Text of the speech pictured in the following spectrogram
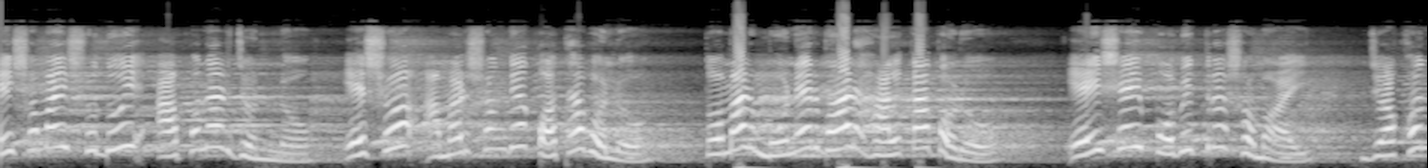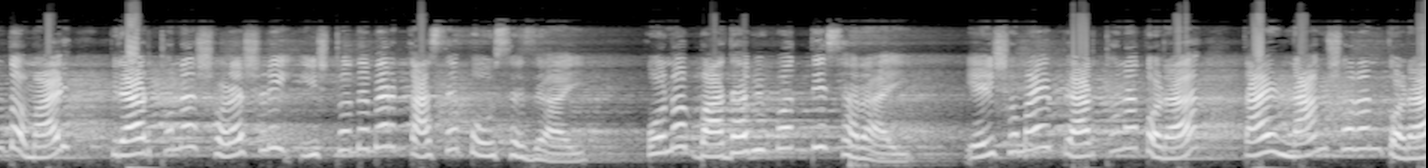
এই সময় শুধুই আপনার জন্য। এসো আমার সঙ্গে কথা বলো। তোমার মনের ভার হালকা করো। এই সেই পবিত্র সময় যখন তোমার প্রার্থনা সরাসরি ইষ্টদেবের কাছে পৌঁছে যায়। কোনো বাধা বিপত্তি ছাড়াই এই সময় প্রার্থনা করা, তার নাম স্মরণ করা,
